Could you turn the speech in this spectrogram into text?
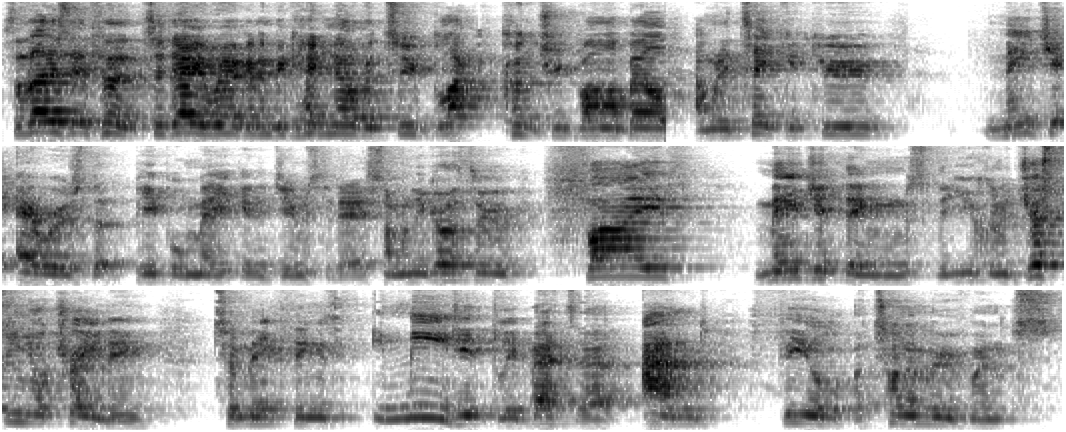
so that is it for today. We're gonna be heading over to Black Country Barbell. I'm gonna take you through major errors that people make in the gyms today. So I'm gonna go through five major things that you can adjust in your training to make things immediately better and feel a ton of movements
